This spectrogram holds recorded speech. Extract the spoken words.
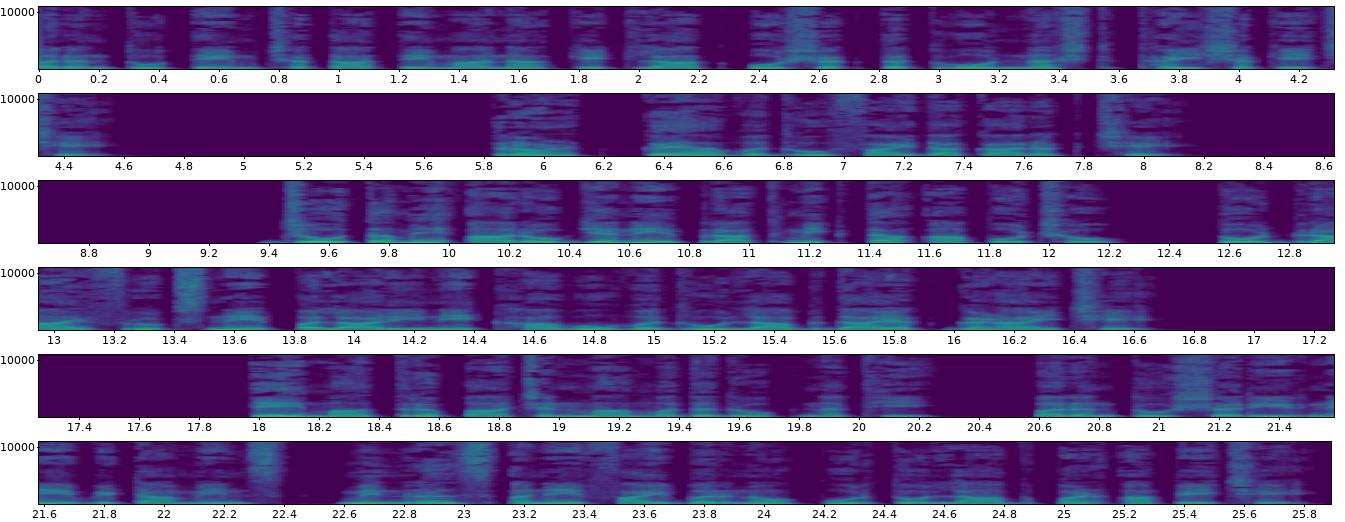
પરંતુ તેમ છતાં તેમાંના કેટલાક પોષક તત્વો નષ્ટ થઈ શકે છે. ત્રણ, કયા વધુ ફાયદાકારક છે? જો તમે આરોગ્યને પ્રાથમિકતા આપો છો, તો ડ્રાય ફ્રૂટ્સને પલાળીને ખાવું વધુ લાભદાયક ગણાય છે. તે માત્ર પાચનમાં મદદરૂપ નથી, પરંતુ શરીરને વિટામિન્સ, મિનરલ્સ અને ફાઇબરનો પૂરતો લાભ પણ આપે છે.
